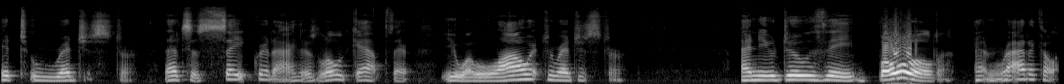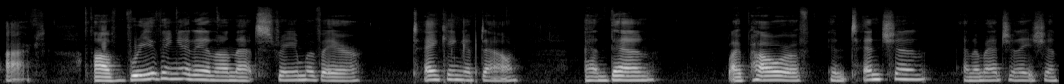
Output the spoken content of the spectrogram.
it to register. That's a sacred act. There's a little gap there. You allow it to register. And you do the bold and radical act of breathing it in on that stream of air, taking it down, and then by power of intention and imagination,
